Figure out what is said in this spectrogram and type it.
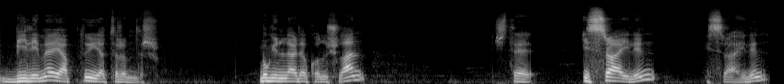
bilime yaptığı yatırımdır. Bugünlerde konuşulan işte İsrail'in İsrail'in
